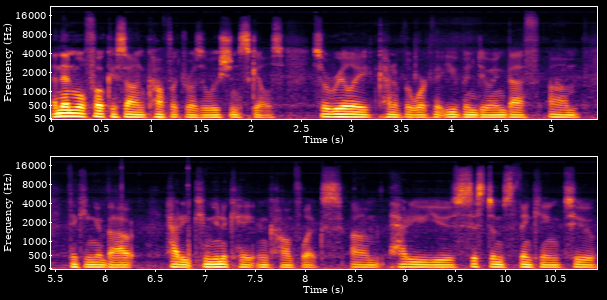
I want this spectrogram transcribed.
And then we'll focus on conflict resolution skills. So, really, kind of the work that you've been doing, Beth, um, thinking about how do you communicate in conflicts? Um, how do you use systems thinking to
